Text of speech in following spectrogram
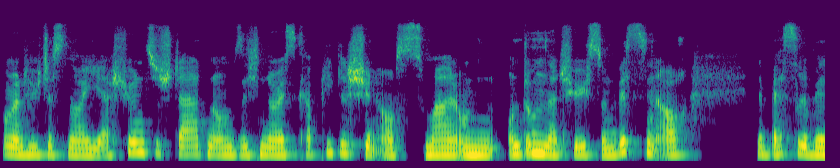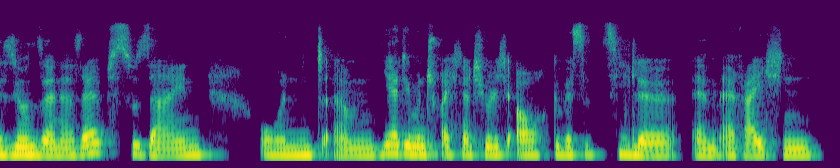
um natürlich das neue Jahr schön zu starten, um sich ein neues Kapitel schön auszumalen um, und um natürlich so ein bisschen auch eine bessere Version seiner selbst zu sein und ähm, ja, dementsprechend natürlich auch gewisse Ziele ähm, erreichen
